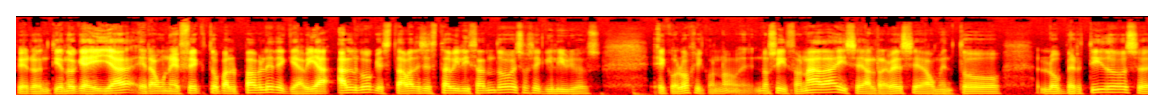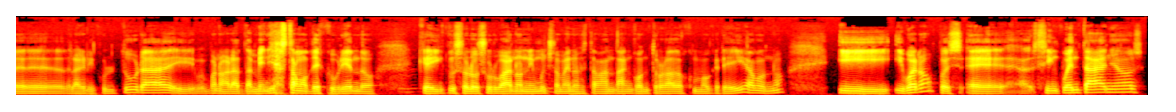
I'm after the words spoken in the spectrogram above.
pero entiendo que ahí ya era un efecto palpable de que había algo que estaba desestabilizando esos equilibrios ecológicos. No, no se hizo nada y se, al revés se aumentó los vertidos de, la agricultura y bueno, ahora también ya estamos descubriendo que incluso los urbanos ni mucho menos estaban tan controlados como creíamos, ¿no? Y, bueno, pues 50 eh, años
